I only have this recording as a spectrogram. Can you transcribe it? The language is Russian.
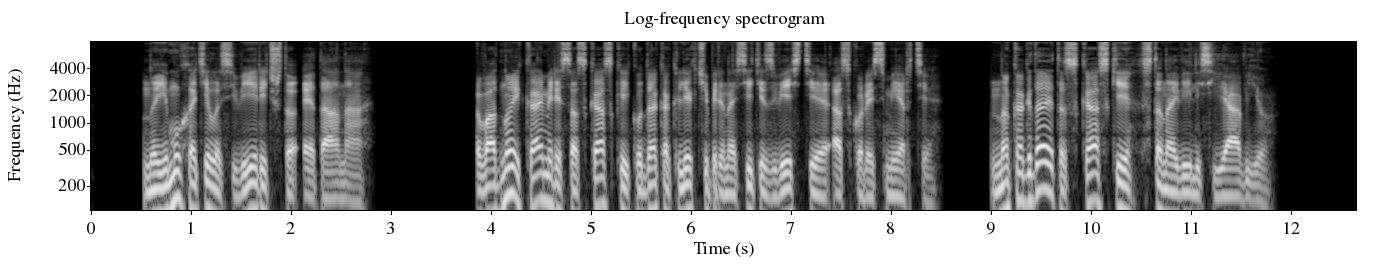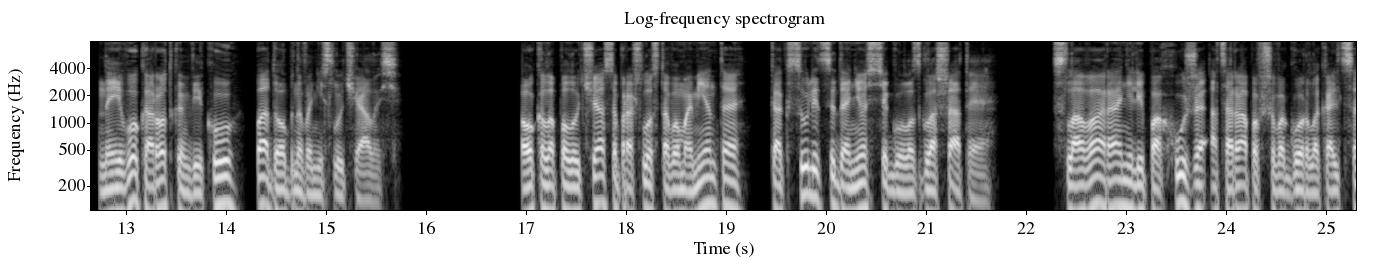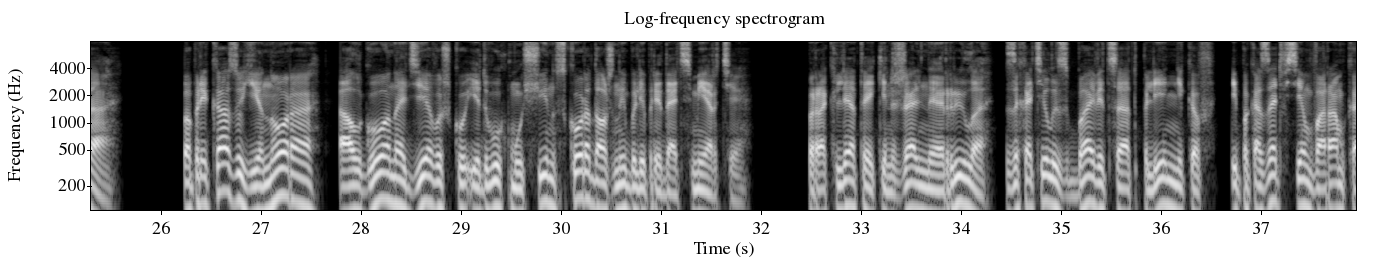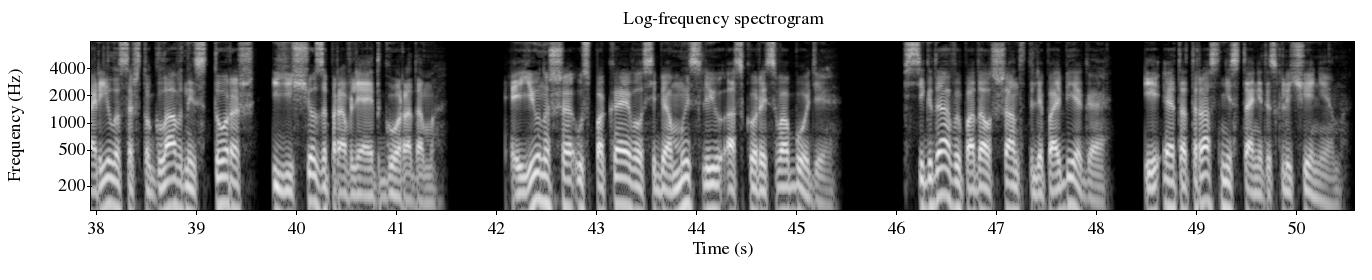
но ему хотелось верить, что это она. В одной камере со сказкой куда как легче переносить известие о скорой смерти. Но когда это сказки становились явью? На его коротком веку подобного не случалось. Около получаса прошло с того момента, как с улицы донесся голос глашатая. Слова ранили похуже оцарапавшего горло кольца. По приказу Енора, Алгона, девушку и двух мужчин скоро должны были предать смерти. Проклятое кинжальное рыло захотел избавиться от пленников и показать всем ворам Карилоса, что главный сторож еще заправляет городом. Юноша успокаивал себя мыслью о скорой свободе. Всегда выпадал шанс для побега, и этот раз не станет исключением.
